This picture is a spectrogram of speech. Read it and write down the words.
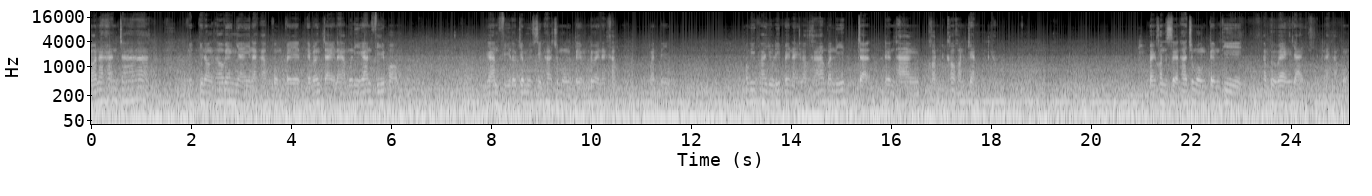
ร้อนอาหารจ้า พี่น้องเท่าแว่งใหญ่นะครับ ผมไปให้กำลังใจนะครับมื้อนี้งานฟรีพร้อม งานฟรีโตเกียวมิวสิก5ชั่วโมงเต็มด้วยนะครับ วันนี้พ่อวิพายุริ ไปไหนแล้วครับ วันนี้จะเดินทางขอนเข้าขอนแก่นครับ ไปคอนเสิร์ต 5 ชั่วโมงเต็มที่อำเภอแวงใหญ่นะครับผม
